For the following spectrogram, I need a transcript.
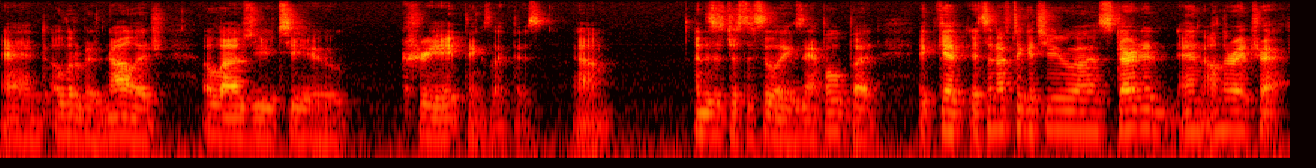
and a little bit of knowledge allows you to create things like this. Um, and this is just a silly example, but it get it's enough to get you uh, started and on the right track.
